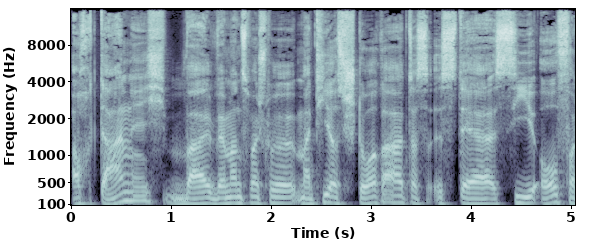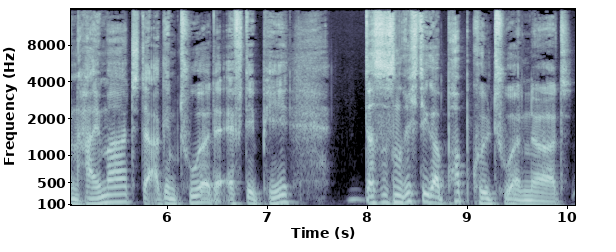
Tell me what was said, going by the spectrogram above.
auch da nicht, weil wenn man zum Beispiel Matthias Storer, das ist der CEO von Heimat, der Agentur der FDP, das ist ein richtiger Popkultur-Nerd.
